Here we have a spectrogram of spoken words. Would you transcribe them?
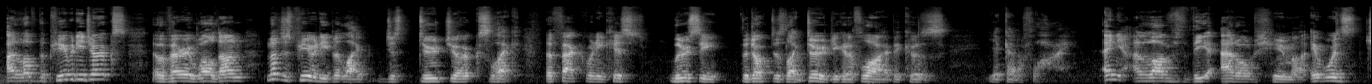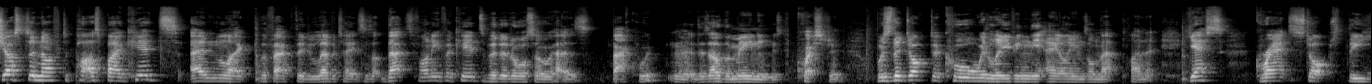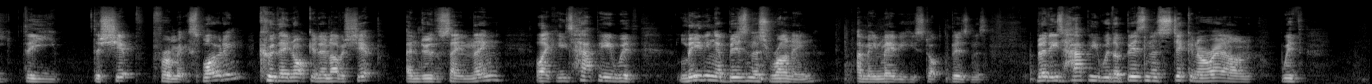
I love the puberty jokes. They were very well done. Not just puberty, but like just dude jokes. Like the fact when he kissed Lucy, the doctor's like, dude, you're gonna fly because you're gonna fly. And yeah, I loved the adult humor. It was just enough to pass by kids, and like the fact that he levitates and stuff. That's funny for kids, but it also has backward, you know, there's other meanings. Question. Was the Doctor cool with leaving the aliens on that planet? Yes, Grant stopped the, the the ship from exploding. Could they not get another ship and do the same thing? Like, he's happy with leaving a business running. I mean, maybe he stopped the business. But he's happy with a business sticking around with,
